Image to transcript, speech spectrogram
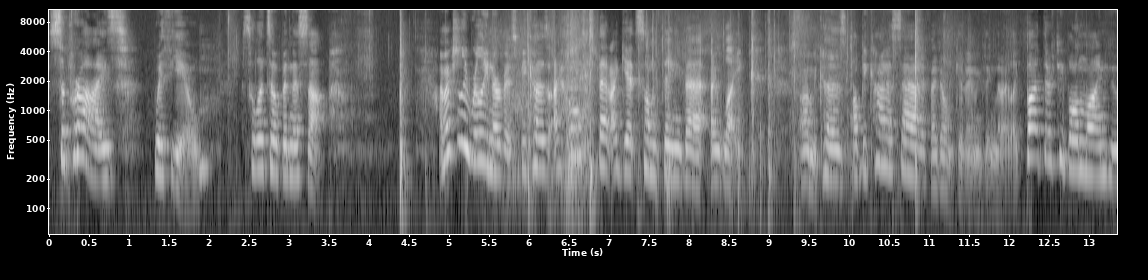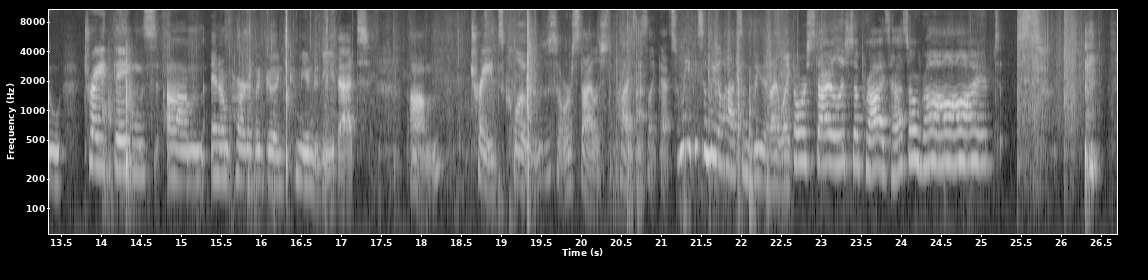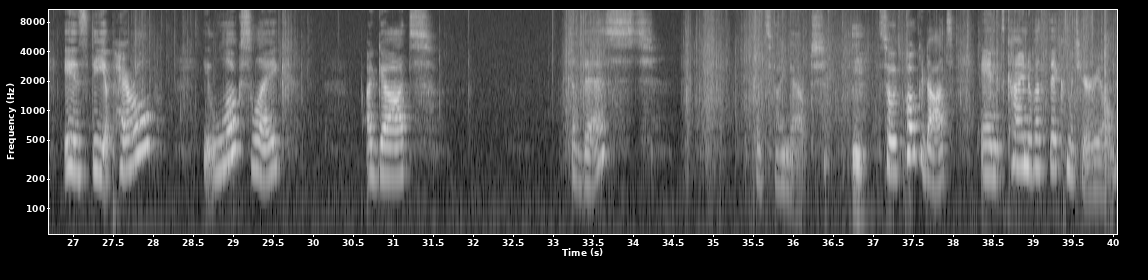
surprise with you. So let's open this up. I'm actually really nervous because I hope that I get something that I like um, because I'll be kind of sad if I don't get anything that I like. But there's people online who trade things, um, and I'm part of a good community that um, trades clothes or stylish surprises like that. So maybe somebody will have something that I like. Our stylish surprise has arrived. is the apparel. It looks like I got a vest. Let's find out. So it's polka dots and it's kind of a thick material.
